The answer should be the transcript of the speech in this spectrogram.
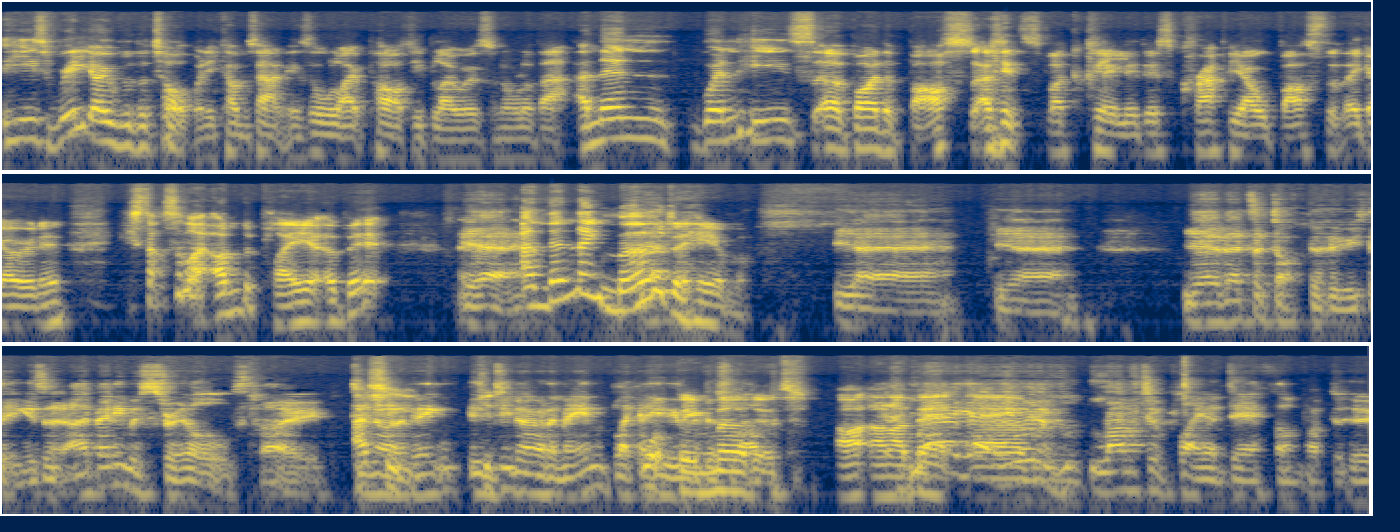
he's really over the top when he comes out. and He's all like party blowers and all of that. And then when he's uh, by the bus, and it's like clearly this crappy old bus that they're going in, he starts to like underplay it a bit, Yeah, and then they murder him. yeah, yeah. Yeah, that's a Doctor Who thing, isn't it? I bet he was thrilled, though. Do you know what I mean? Do you know what I mean? Like, What he being would just love- murdered? Uh, and I bet. yeah, yeah, he um, would have loved to play a death on Doctor Who,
